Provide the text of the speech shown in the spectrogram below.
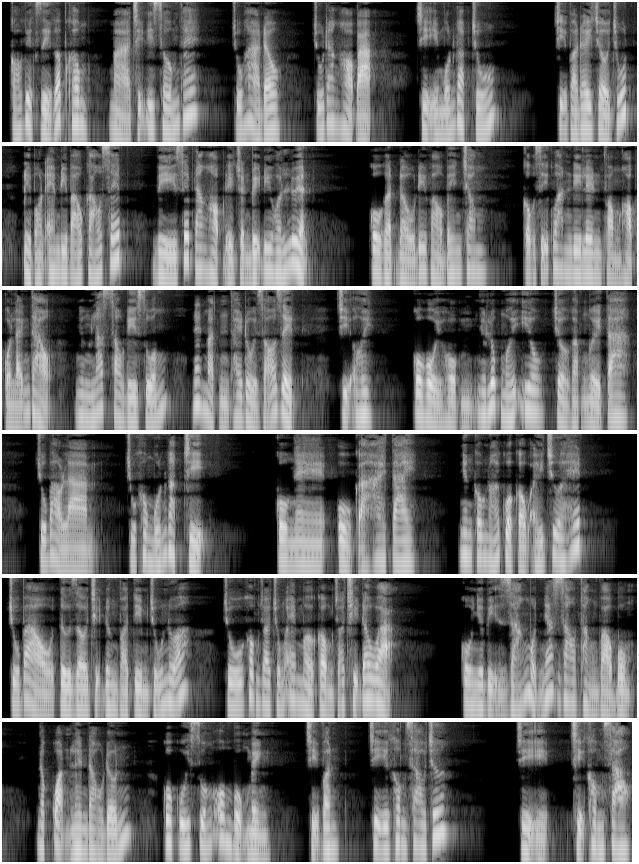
Có việc gì gấp không? Mà chị đi sớm thế Chú Hà đâu Chú đang họp ạ Chị muốn gặp chú. Chị vào đây chờ chút, Để bọn em đi báo cáo sếp, Vì sếp đang họp để chuẩn bị đi huấn luyện. Cô gật đầu đi vào bên trong. Cậu sĩ quan đi lên phòng họp của lãnh đạo, Nhưng lát sau đi xuống, Nét mặt thay đổi rõ rệt. Chị ơi, Cô hồi hộp như lúc mới yêu, Chờ gặp người ta. Chú bảo là, chú không muốn gặp chị. Cô nghe ủ cả hai tai, Nhưng câu nói của cậu ấy chưa hết. Chú bảo từ giờ chị đừng vào tìm chú nữa Chú không cho chúng em mở cổng cho chị đâu ạ. Cô như bị giáng một nhát dao thẳng vào bụng. Nó quặn lên đau đớn. Cô cúi xuống ôm bụng mình. Chị Vân, chị không sao chứ? Chị, chị không sao.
